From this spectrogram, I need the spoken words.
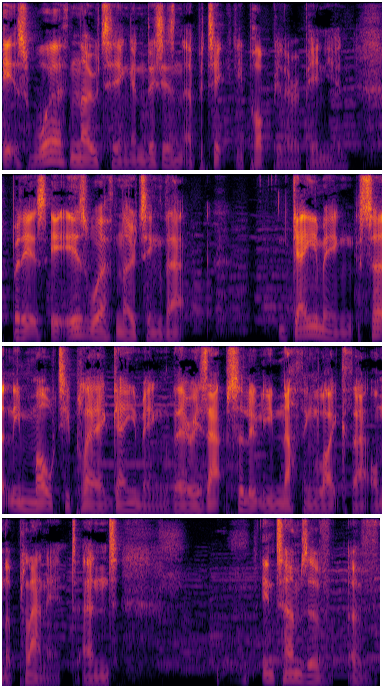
it's worth noting, and this isn't a particularly popular opinion, but it's it is worth noting that gaming, certainly multiplayer gaming, there is absolutely nothing like that on the planet. And in terms of of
